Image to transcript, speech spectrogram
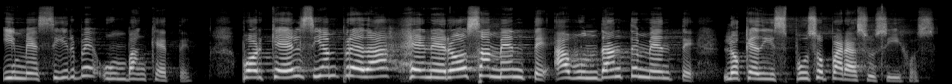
Y me sirve un banquete, porque Él siempre da generosamente, abundantemente lo que dispuso para sus hijos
